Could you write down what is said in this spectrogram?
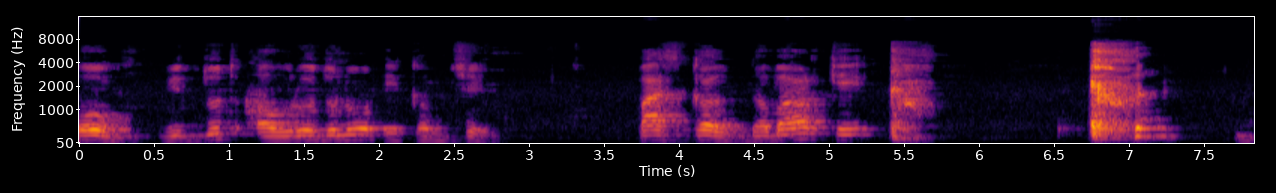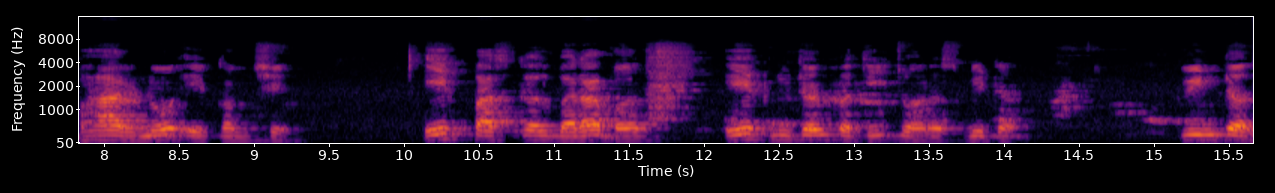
ઓમ વિદ્યુત અવરોધનો એકમ છે. પાસ્કલ દબાણ કે ભારનો એકમ છે. એક પાસ્કલ બરાબર એક ન્યૂટન પ્રતિ ચોરસ મીટર. ક્વિન્ટલ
